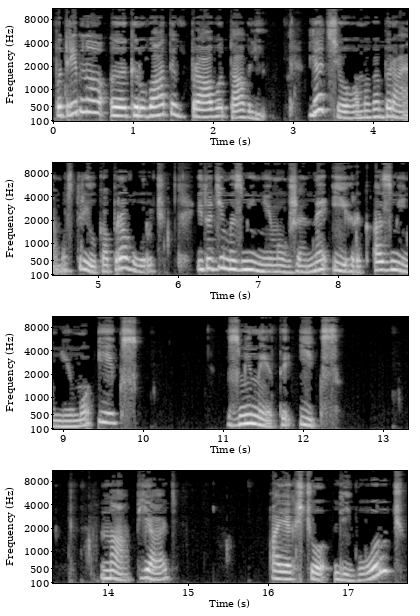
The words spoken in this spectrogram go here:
потрібно е, керувати вправо та вліво. Для цього ми вибираємо стрілка праворуч, і тоді ми змінюємо вже не y, а змінюємо x, змінити x на 5, а якщо ліворуч,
